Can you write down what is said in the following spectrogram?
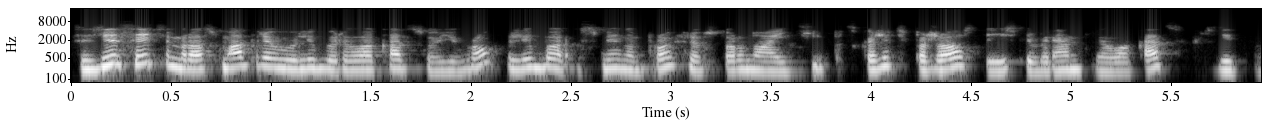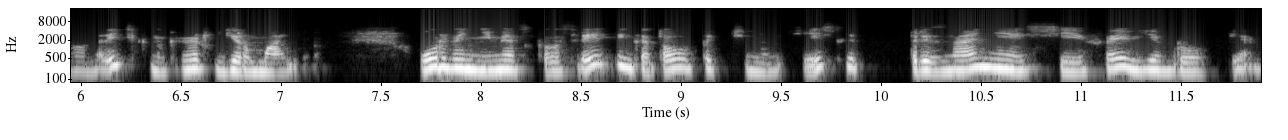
В связи с этим рассматриваю либо релокацию в Европу, либо смену профиля в сторону IT. Подскажите, пожалуйста, есть ли вариант релокации кредитного аналитика, например, в Германию? Уровень немецкого среднего готовы подтянуть. Есть ли признание CFA в Европе?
